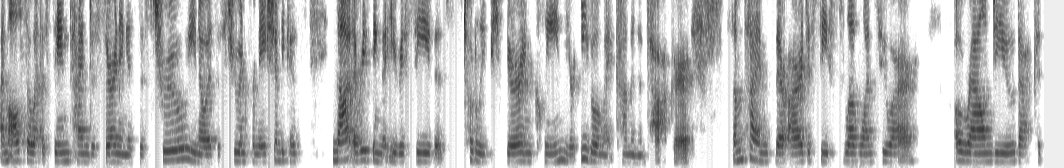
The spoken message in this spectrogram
I'm also at the same time discerning is this true? You know, is this true information? Because not everything that you receive is totally pure and clean. Your ego might come in and talk, or sometimes there are deceased loved ones who are around you that could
